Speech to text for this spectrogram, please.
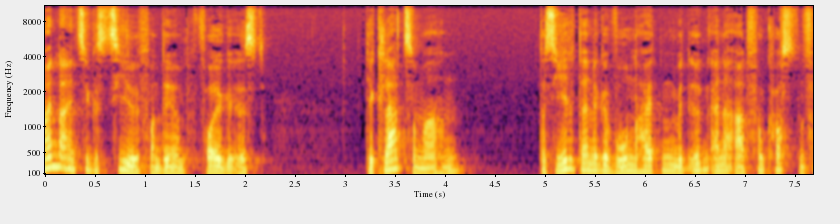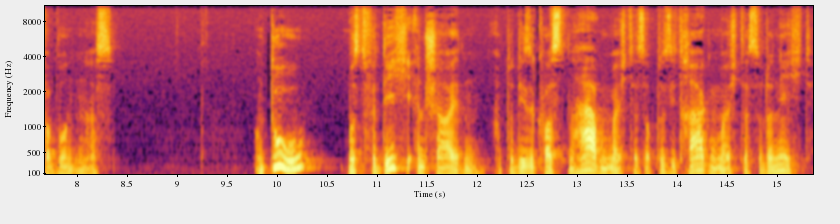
Mein einziges Ziel von der Folge ist, dir klarzumachen, dass jede deiner Gewohnheiten mit irgendeiner Art von Kosten verbunden ist. Und du musst für dich entscheiden, ob du diese Kosten haben möchtest, ob du sie tragen möchtest oder nicht.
